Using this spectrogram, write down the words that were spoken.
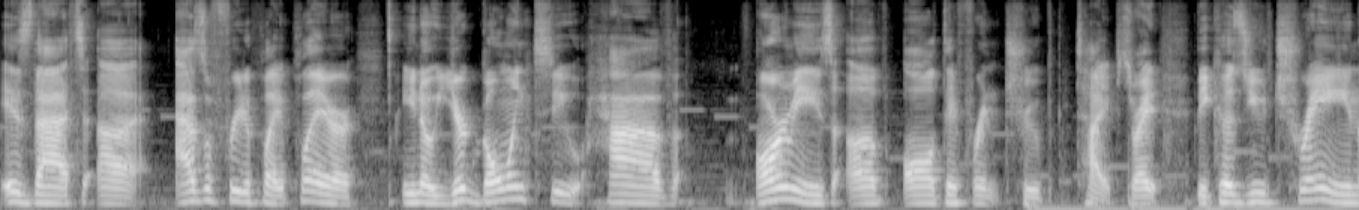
is that uh as a free-to-play player you know you're going to have armies of all different troop types right? Because you train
